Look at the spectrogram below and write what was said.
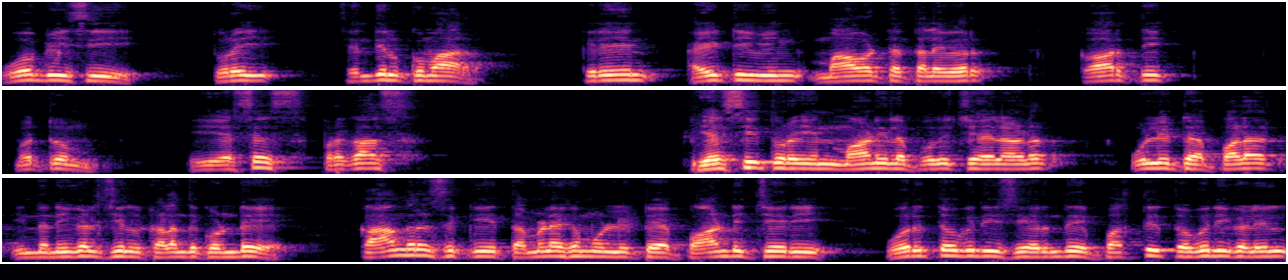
ஓபிசி துறை செந்தில்குமார் கிரீன் ஐடி விங் மாவட்ட தலைவர் கார்த்திக் மற்றும் எஸ்எஸ் பிரகாஷ் எஸ்சி துறையின் மாநில பொதுச் செயலாளர் உள்ளிட்ட பலர் இந்த நிகழ்ச்சியில் கலந்து கொண்டு காங்கிரசுக்கு தமிழகம் உள்ளிட்ட பாண்டிச்சேரி ஒரு தொகுதி சேர்ந்து பத்து தொகுதிகளில்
